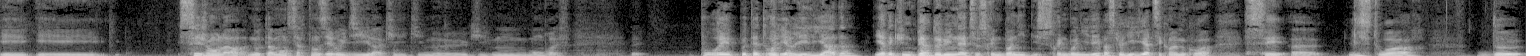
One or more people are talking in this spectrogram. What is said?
Et, et ces gens-là, notamment certains érudits là, qui, qui me, qui, bon bref, pourraient peut-être relire l'Iliade et avec une paire de lunettes, ce serait une bonne idée, ce serait une bonne idée parce que l'Iliade c'est quand même quoi? C'est euh, l'histoire de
